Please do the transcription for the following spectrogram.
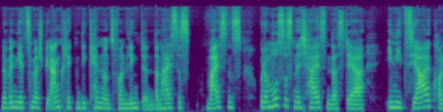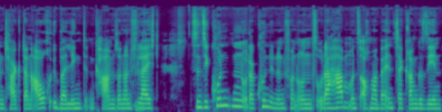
Ne, wenn die jetzt zum Beispiel anklicken, die kennen uns von LinkedIn, dann heißt es meistens oder muss es nicht heißen, dass der Initialkontakt dann auch über LinkedIn kam, sondern mhm. vielleicht sind sie Kunden oder Kundinnen von uns oder haben uns auch mal bei Instagram gesehen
